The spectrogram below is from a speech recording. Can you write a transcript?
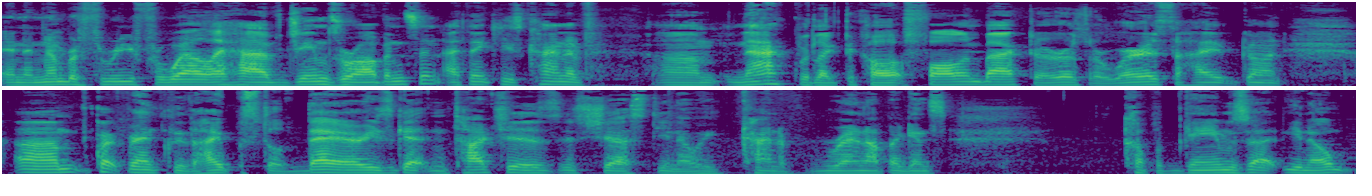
And at number three for well, I have James Robinson. I think he's kind of um, Knack would like to call it falling back to earth, or where is the hype gone? Um, quite frankly, the hype was still there. He's getting touches. It's just you know he kind of ran up against a couple of games that you know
